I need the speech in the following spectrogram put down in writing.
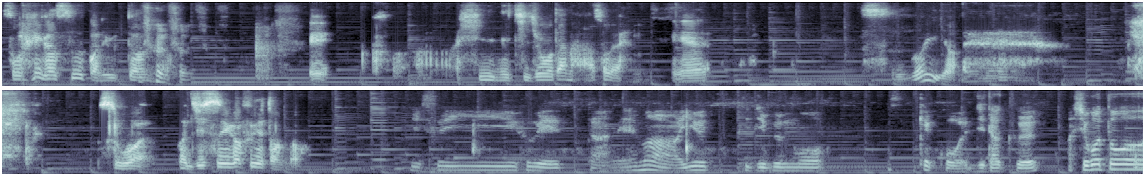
そう。それがスーパーに売ってあるんだそう。そうそう。か非日常だな、それ。ね。すごいよね。すごい。まあ、自炊が増えたんだ。自炊増えたね。まあ、言うて自分も結構自宅、まあ仕事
